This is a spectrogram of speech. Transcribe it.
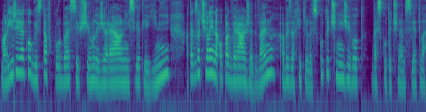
Malíři jako Gustav Kurbe si všimli, že reálný svět je jiný a tak začali naopak vyrážet ven, aby zachytili skutečný život ve skutečném světle.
